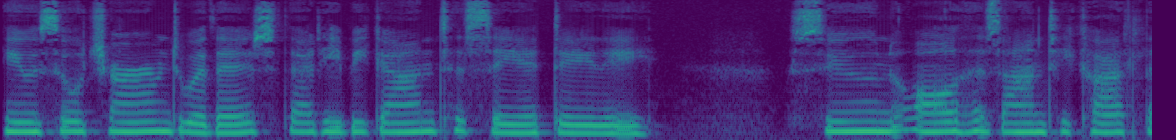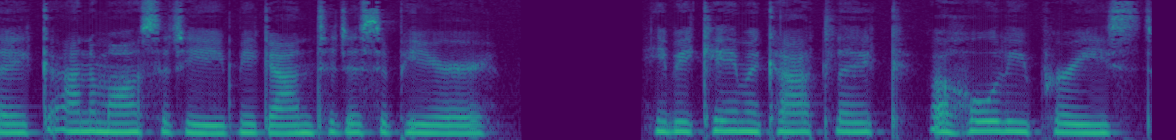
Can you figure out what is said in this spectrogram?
He was so charmed with it that he began to say it daily. Soon all his anti Catholic animosity began to disappear. He became a Catholic, a holy priest,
